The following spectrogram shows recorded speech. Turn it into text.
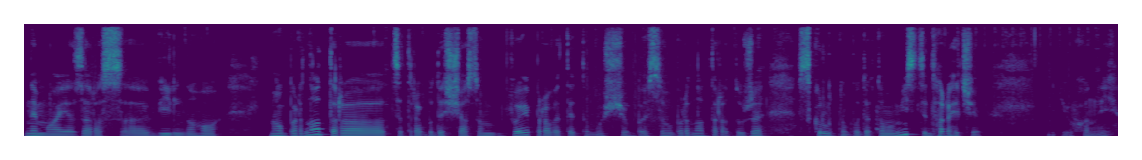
немає зараз е, вільного губернатора. Це треба буде з часом виправити, тому що без губернатора дуже скрутно буде в тому місці, до речі. Юханий.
